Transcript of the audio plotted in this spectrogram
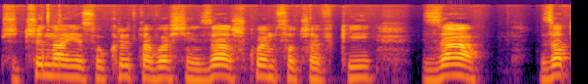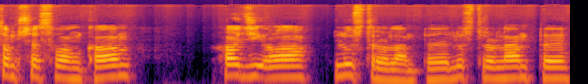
Przyczyna jest ukryta właśnie za szkłem soczewki, za, za tą przesłonką. Chodzi o lustro lampy. Lustro lampy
